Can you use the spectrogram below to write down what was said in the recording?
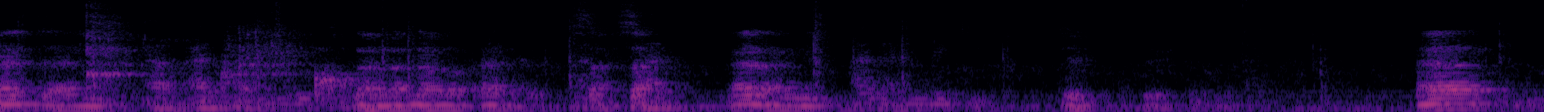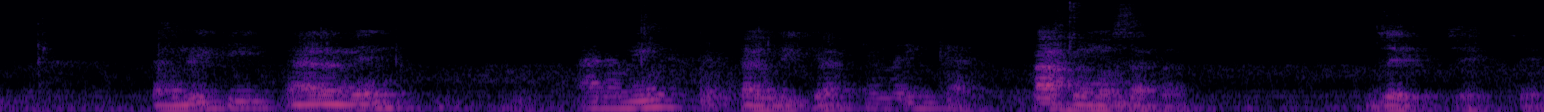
أنت أمريكي. آه، أنت أمريكي. لا لا لا لا صح صح. أنا أمريكي. جيد جيد أنا أمريكي. أنا من؟ أنا من أمريكا. أمريكا. أهلا وسهلا. جيد جيد جيد.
